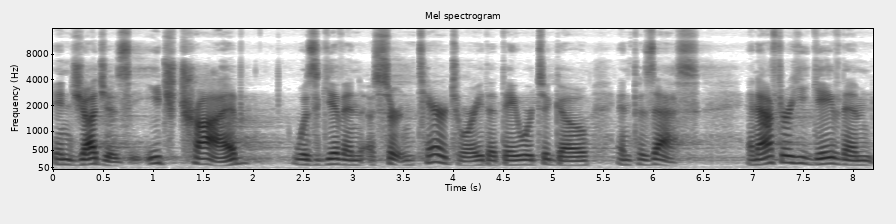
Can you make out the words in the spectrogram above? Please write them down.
in Judges. Each tribe was given a certain territory that they were to go and possess. And after he gave them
